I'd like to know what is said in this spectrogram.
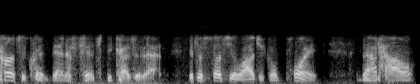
consequent benefits because of that. It's a sociological point about how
